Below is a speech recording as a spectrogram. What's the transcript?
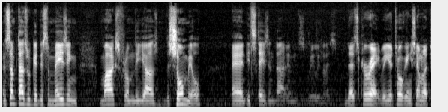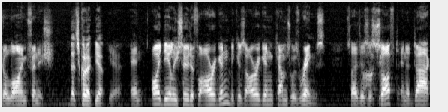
And sometimes we get these amazing marks from the uh, the sawmill, and it stays in that, and it's really nice. That's correct. But you're talking similar to a lime finish. That's correct. Yeah. Yeah. And ideally suited for Oregon because Oregon comes with rings. So there's a Okay. soft and a dark,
